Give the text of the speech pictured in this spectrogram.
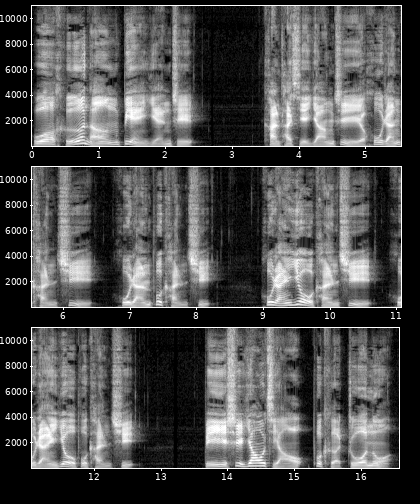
我何能辩言之？看他写杨志，忽然肯去，忽然不肯去，忽然又肯去，忽然又不肯去，笔势腰脚，不可捉诺。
